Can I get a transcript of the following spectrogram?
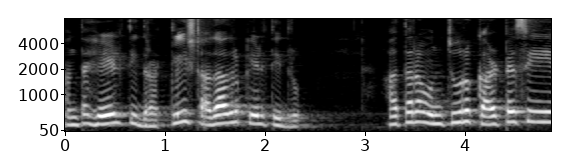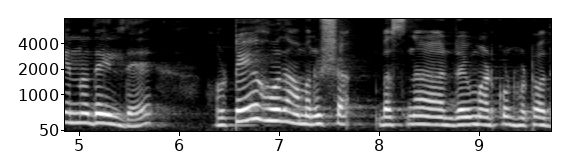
ಅಂತ ಹೇಳ್ತಿದ್ರು. ಅಟ್ಲೀಸ್ಟ್ ಅದಾದರೂ ಕೇಳ್ತಿದ್ರು. ಆ ಥರ ಒಂಚೂರು ಕರ್ಟಸಿ ಅನ್ನೋದೇ ಇಲ್ಲದೆ ಹೊರಟೇ ಹೋದ ಆ ಮನುಷ್ಯ ಬಸ್ನ ಡ್ರೈವ್ ಮಾಡ್ಕೊಂಡು ಹೊಟ್ಟೋದ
